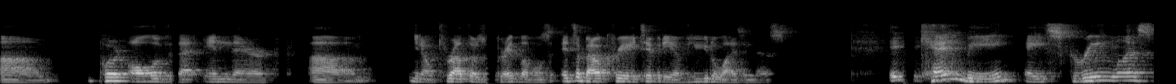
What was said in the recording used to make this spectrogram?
um, put all of that in there um, you know, throughout those grade levels. It's about creativity of utilizing this. It can be a screenless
